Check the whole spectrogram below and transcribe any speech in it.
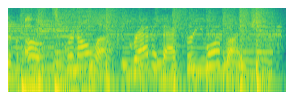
of oats granola. Grab a bag for your bunch.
